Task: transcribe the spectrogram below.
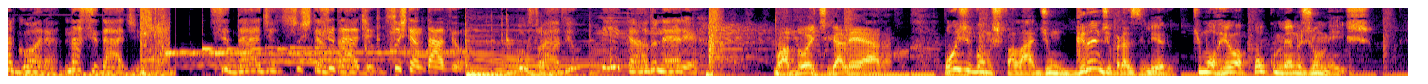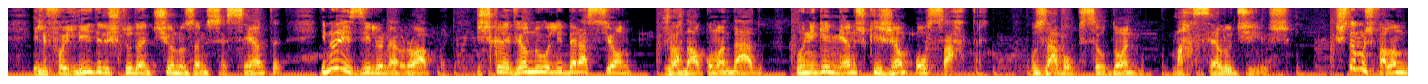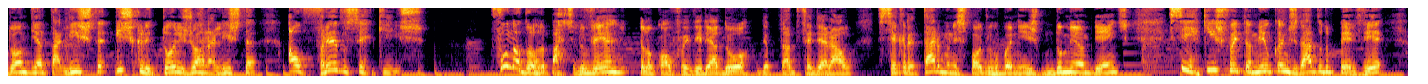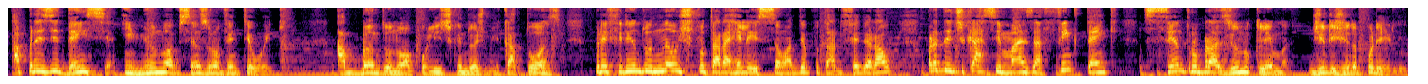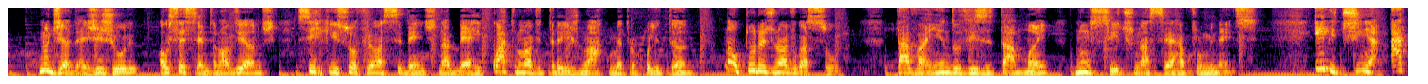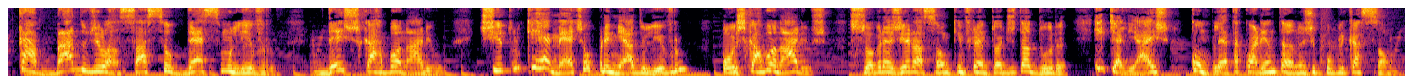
Agora, na cidade. Cidade Sustentável. Cidade Sustentável. Com Flávio e Ricardo Nerer. Boa noite, galera. Hoje vamos falar de um grande brasileiro que morreu há pouco menos de um mês. Ele foi líder estudantil nos anos 60 e, no exílio na Europa, escreveu no Libération, jornal comandado por ninguém menos que Jean-Paul Sartre. Usava o pseudônimo Marcelo Dias. Estamos falando do ambientalista, escritor e jornalista Alfredo Serquis. Fundador do Partido Verde, pelo qual foi vereador, deputado federal, secretário municipal de urbanismo, do meio ambiente, Serquis foi também o candidato do PV à presidência em 1998. Abandonou a política em 2014, preferindo não disputar a reeleição a deputado federal para dedicar-se mais à think tank Centro Brasil no Clima, dirigida por ele. No dia 10 de julho, aos 69 anos, Sirquis sofreu um acidente na BR-493 no Arco Metropolitano, na altura de Nova Iguaçu. Estava indo visitar a mãe num sítio na Serra Fluminense. Ele tinha acabado de lançar seu décimo livro, Descarbonário, título que remete ao premiado livro Os Carbonários, sobre a geração que enfrentou a ditadura e que, aliás, completa 40 anos de publicação.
